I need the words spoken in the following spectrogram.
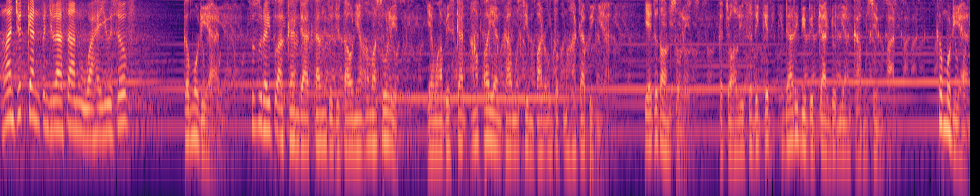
Lanjutkan penjelasan wahai Yusuf. Kemudian, sesudah itu akan datang tujuh tahun yang amat sulit, yang menghabiskan apa yang kamu simpan untuk menghadapinya, yaitu tahun sulit, kecuali sedikit dari bibit gandum yang kamu simpan. Kemudian,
